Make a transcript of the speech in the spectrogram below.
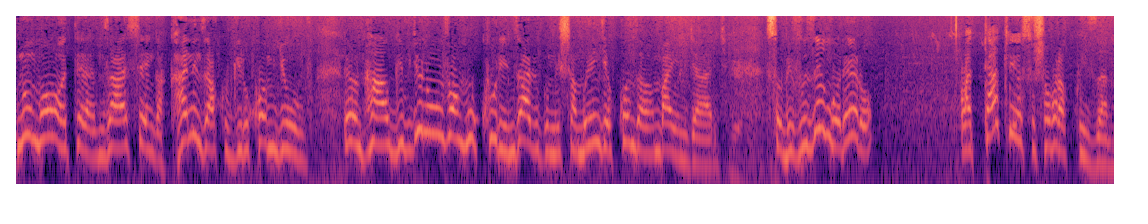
Numpohotera nzasenga kandi nzakubwira uko mbyumva. Rero ntabwo ibyo numva nk'ukuri. Nzabigumisha muri njye kuko nzaba mbaye indyarya. So bivuze ngo rero atake yose ushobora kwizana.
